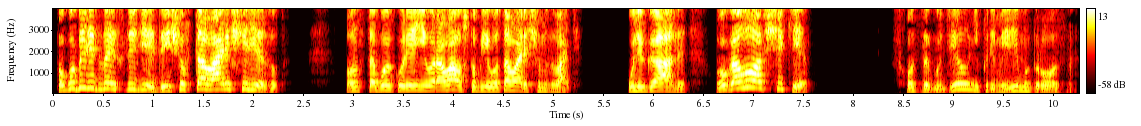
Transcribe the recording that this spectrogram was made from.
Погубили двоих людей, да еще в товарищи лезут. Он с тобой курение воровал, чтобы его товарищем звать. Хулиганы, уголовщики! Сход загудел непримиримо грозно.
